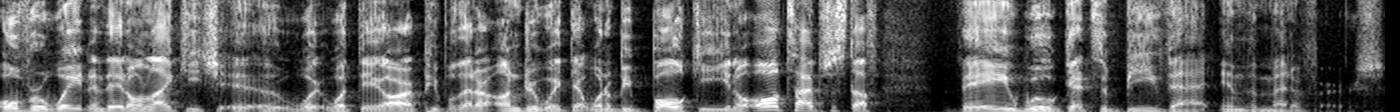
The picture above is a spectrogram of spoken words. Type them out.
overweight and they don't like each uh, what what they are. People that are underweight that want to be bulky. You know, all types of stuff. They will get to be that in the metaverse.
